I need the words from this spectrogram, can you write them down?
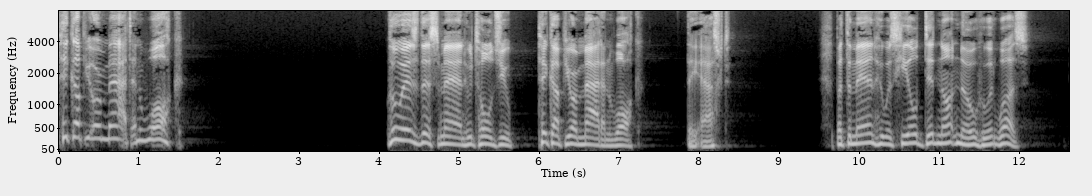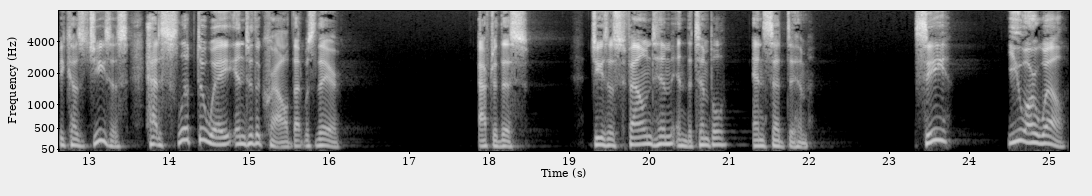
Pick up your mat and walk. Who is this man who told you, Pick up your mat and walk? They asked. But the man who was healed did not know who it was, because Jesus had slipped away into the crowd that was there. After this, Jesus found him in the temple and said to him, See, you are well.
